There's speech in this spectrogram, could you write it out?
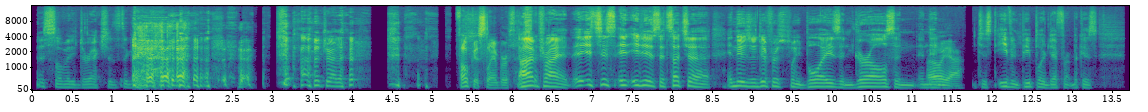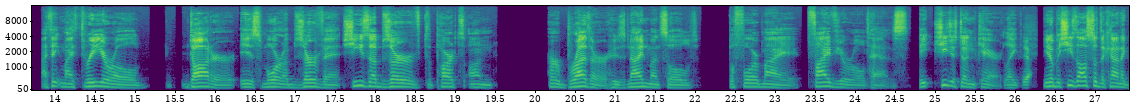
There's so many directions to go. I'm trying to. Focus, Lambert. I'm trying. It's just it, it is. It's such a and there's a difference between boys and girls and and oh, then Oh, yeah. just even people are different because I think my three year old daughter is more observant. She's observed the parts on her brother who's nine months old before my five year old has. He, she just doesn't care. Like, Yeah. you know, but she's also the kind of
